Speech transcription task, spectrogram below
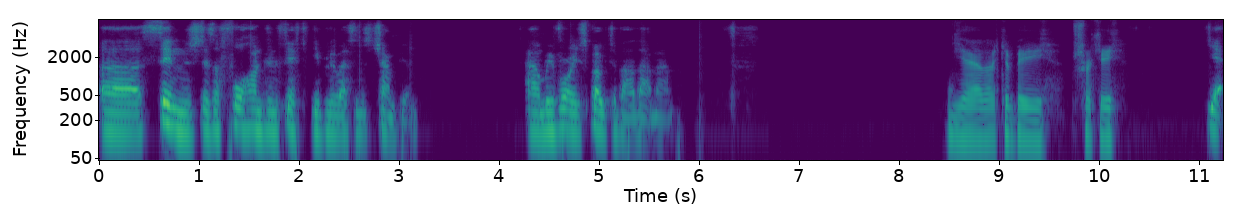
uh singed is a 450 blue essence champion. And we've already spoke about that man. Yeah, that could be tricky. Yeah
